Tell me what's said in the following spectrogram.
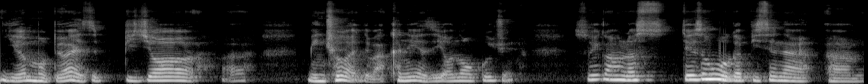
伊个目标还是比较。呃，明确个对伐？肯定还是要拿冠军个所以讲，辣对生活搿比赛呢，嗯，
